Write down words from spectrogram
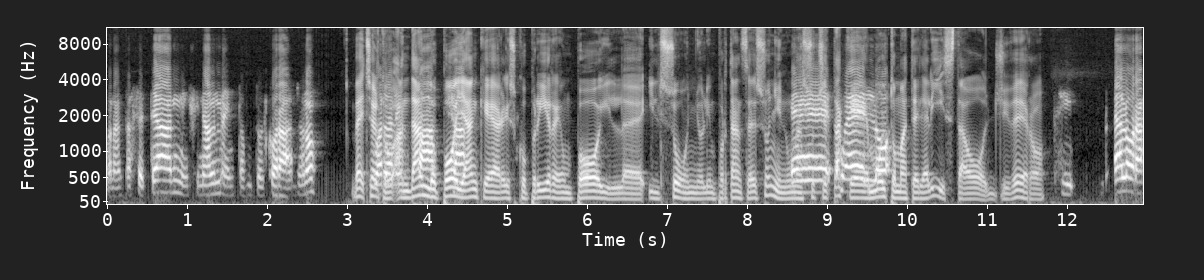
47 anni, finalmente ho avuto il coraggio, no? Beh, certo, andando poi anche a riscoprire un po' il, il sogno, l'importanza del sogno in una eh, società quello... che è molto materialista oggi, vero? Sì, allora,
